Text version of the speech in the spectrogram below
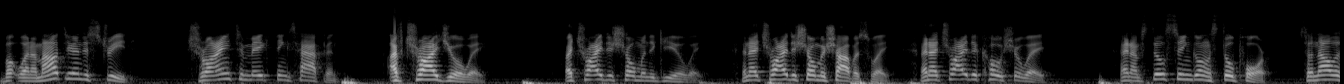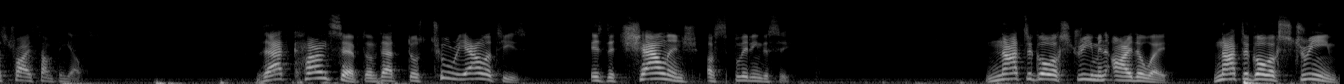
but when I'm out there in the street trying to make things happen, I've tried your way. I tried the Negia way. And I tried the Shomer Shabbos way. And I tried the kosher way. And I'm still single and still poor. So now let's try something else. That concept of that those two realities is the challenge of splitting the sea. Not to go extreme in either way. Not to go extreme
